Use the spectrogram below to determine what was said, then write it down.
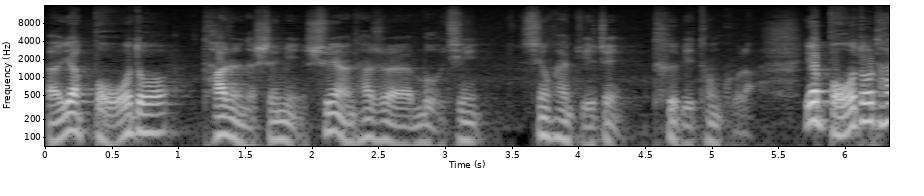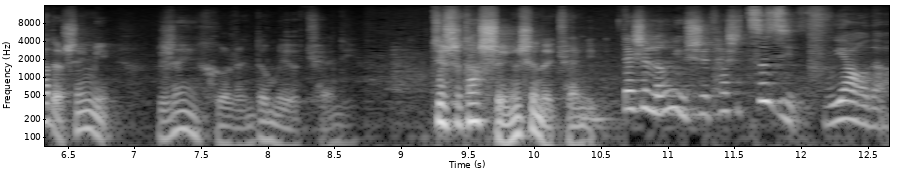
呃，要剥夺他人的生命，虽然他是母亲身患绝症，特别痛苦了，要剥夺他的生命，任何人都没有权利，这是他神圣的权利。但是冷女士她是自己服药的。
